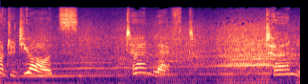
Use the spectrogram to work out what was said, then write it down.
200 yards, turn left. Turn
